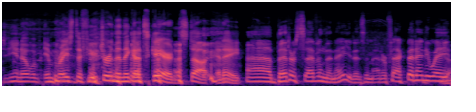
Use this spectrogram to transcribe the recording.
to, you know, embrace the future and then they got scared and stuck at 8. Uh, better seven than eight, as a matter of fact. But anyway, Yeah.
